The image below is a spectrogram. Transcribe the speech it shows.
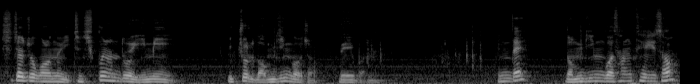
실제적으로는 2019년도에 이미 6조를 넘긴 거죠 네이버는. 근데 넘긴 거 상태에서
